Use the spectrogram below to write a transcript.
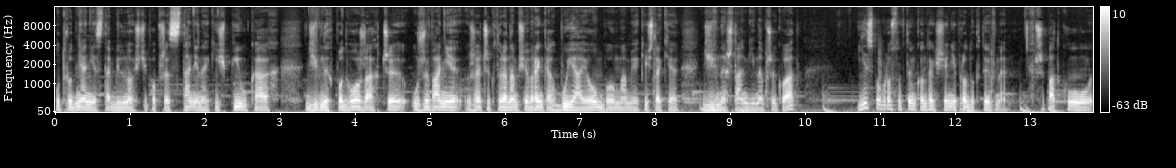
utrudnianie stabilności poprzez stanie na jakichś piłkach, dziwnych podłożach, czy używanie rzeczy, które nam się w rękach bujają, bo mamy jakieś takie dziwne sztangi na przykład, jest po prostu w tym kontekście nieproduktywne. W przypadku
